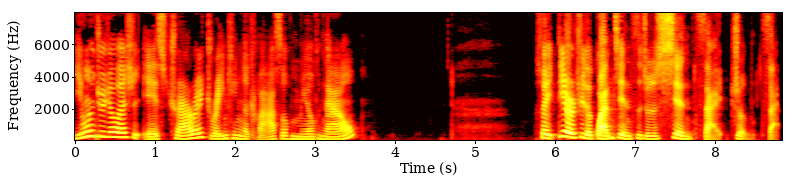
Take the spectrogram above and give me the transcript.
疑问句就会是 Is Cherry drinking a glass of milk now？所以第二句的关键字就是现在正在。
